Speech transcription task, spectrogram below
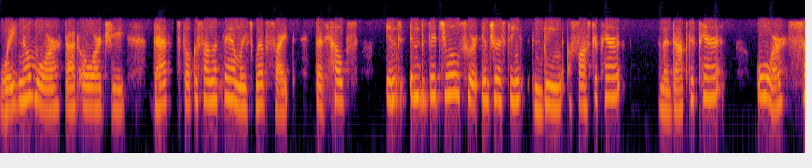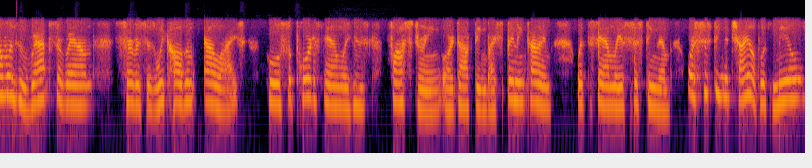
waitnomore.org that's focus on the family's website that helps in, individuals who are interested in being a foster parent an adoptive parent, or someone who wraps around services. We call them allies who will support a family who's fostering or adopting by spending time with the family, assisting them, or assisting the child with meals.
